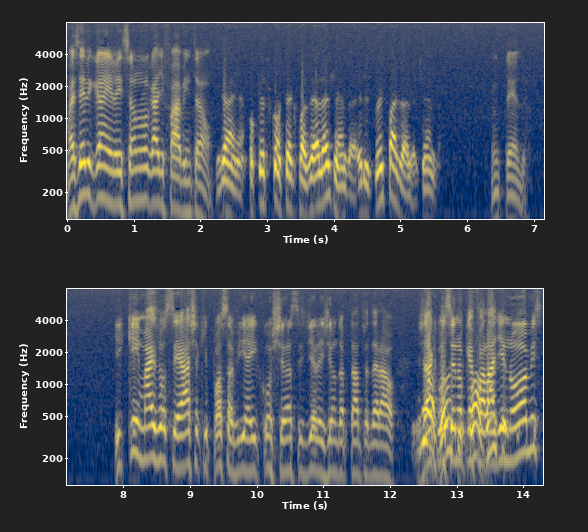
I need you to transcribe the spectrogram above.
Mas ele ganha a eleição no lugar de Fábio, então? Ganha, porque eles conseguem fazer a legenda. Eles dois fazem a legenda. Entendo. E quem mais você acha que possa vir aí com chances de eleger um deputado federal? Já que avante, você não quer falar de nomes.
